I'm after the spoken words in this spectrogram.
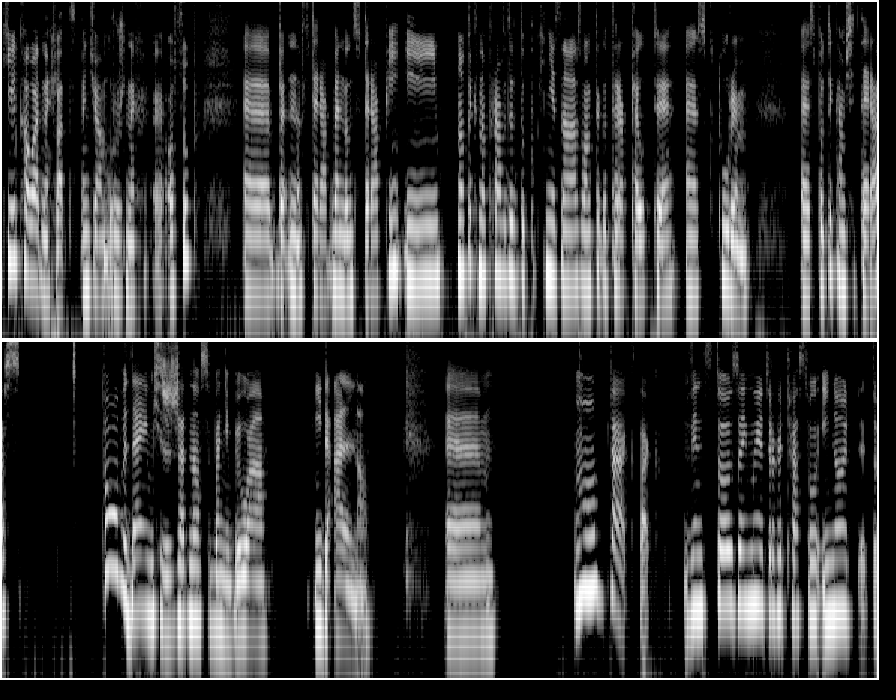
kilka ładnych lat spędziłam u różnych osób, w terap- będąc w terapii, i no tak naprawdę, dopóki nie znalazłam tego terapeuty, z którym spotykam się teraz, to wydaje mi się, że żadna osoba nie była idealna. no, tak, tak. Więc to zajmuje trochę czasu i no, to,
